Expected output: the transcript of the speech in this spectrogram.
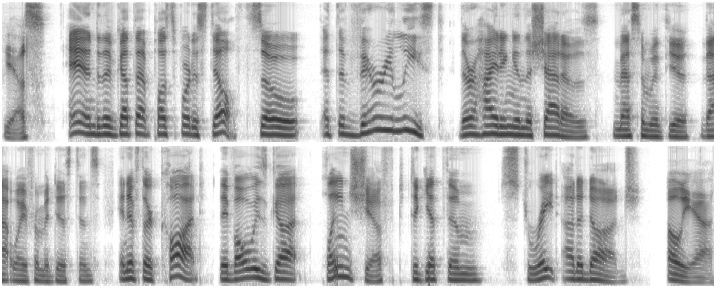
Yes. And they've got that plus four to stealth. So at the very least, they're hiding in the shadows, messing with you that way from a distance. And if they're caught, they've always got plane shift to get them straight out of dodge. Oh, yeah.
